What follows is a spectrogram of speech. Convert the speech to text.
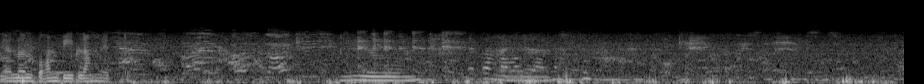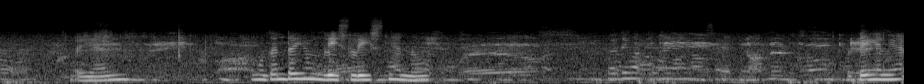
Ganun po ang bilang nito. Ayun. Ayan. Ayan. Maganda yung lace-lace niya, no? Pwede nga ito yung sa Patingin nga.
